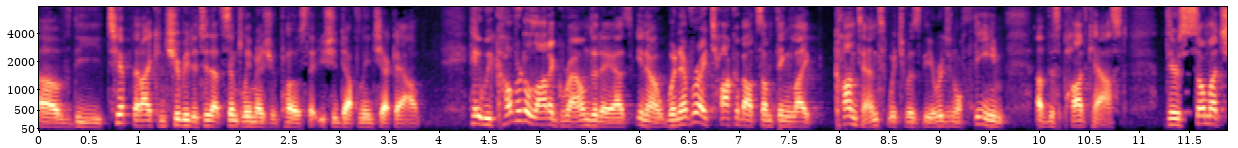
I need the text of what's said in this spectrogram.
of the tip that I contributed to that Simply Measured post that you should definitely check out. Hey, we covered a lot of ground today. As you know, whenever I talk about something like content, which was the original theme of this podcast, there's so much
